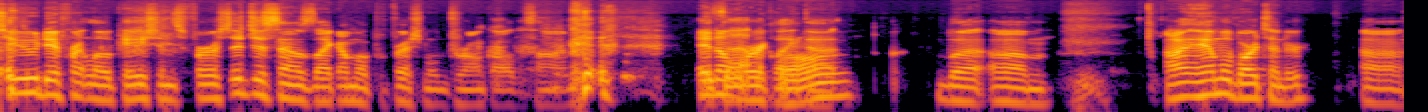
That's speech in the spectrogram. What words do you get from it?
two different locations first, it just sounds like I'm a professional drunk all the time. It don't that work like that. But um, I am a bartender uh,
